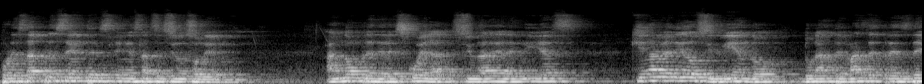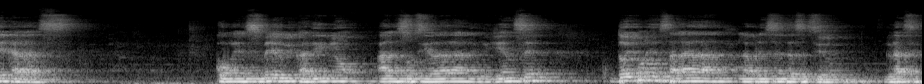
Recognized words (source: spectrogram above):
por estar presentes en esta sesión solemne. A nombre de la Escuela Ciudad de Arenillas, quien ha venido sirviendo durante más de tres décadas con esmero y cariño a la sociedad arenillense, Doy por instalada la presente sesión. Gracias.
